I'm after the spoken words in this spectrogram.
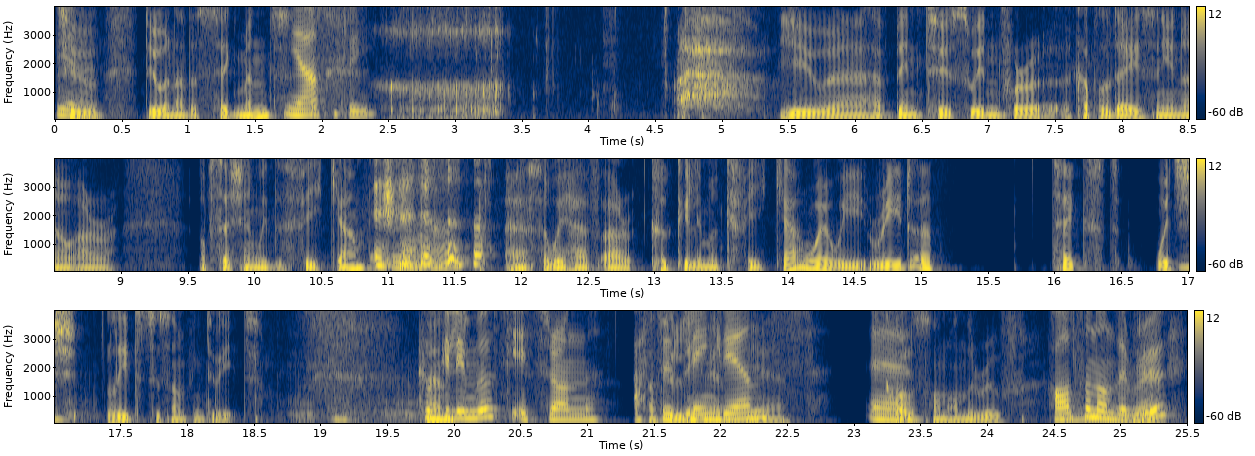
to Yeah. do another segment. Yeah. Yes, please. You uh, have been to Sweden for a couple of days, and you know our obsession with the fika. Uh, so we have our Kuckelimuck fika, where we read a text which leads to something to eat. Kuckelimuck, it's from Astrid Astrid Lindgren, Lindgren's uh, Karlsson on the roof. Karlsson on the Yeah. roof.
